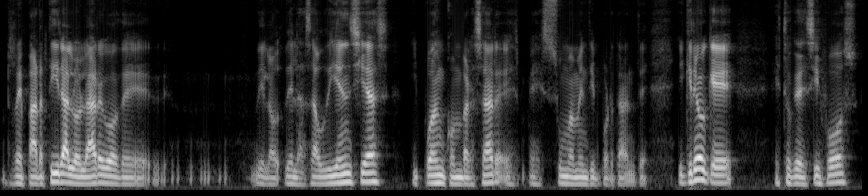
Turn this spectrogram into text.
repartir a lo largo de, de, las audiencias y puedan conversar es, sumamente importante. Y creo que esto que decís vos,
